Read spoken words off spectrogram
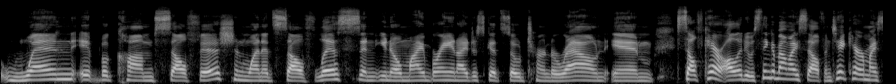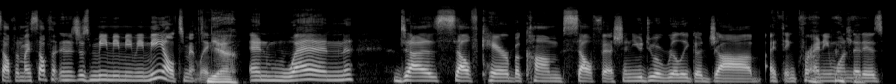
when it becomes selfish and when it's selfless and you know my brain i just get so turned around in self-care. All i do is think about myself and take care of myself and myself and it's just me me me me me ultimately. Yeah. and when does self-care become selfish? And you do a really good job i think for oh, anyone that is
